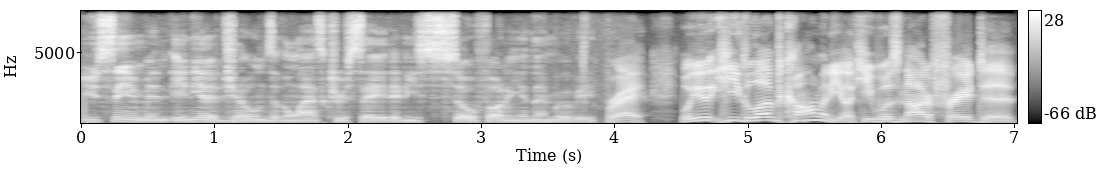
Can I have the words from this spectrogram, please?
you see him in Indiana Jones and the Last Crusade, and he's so funny in that movie. Right. Well, he, he loved comedy. Like he was not afraid to,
